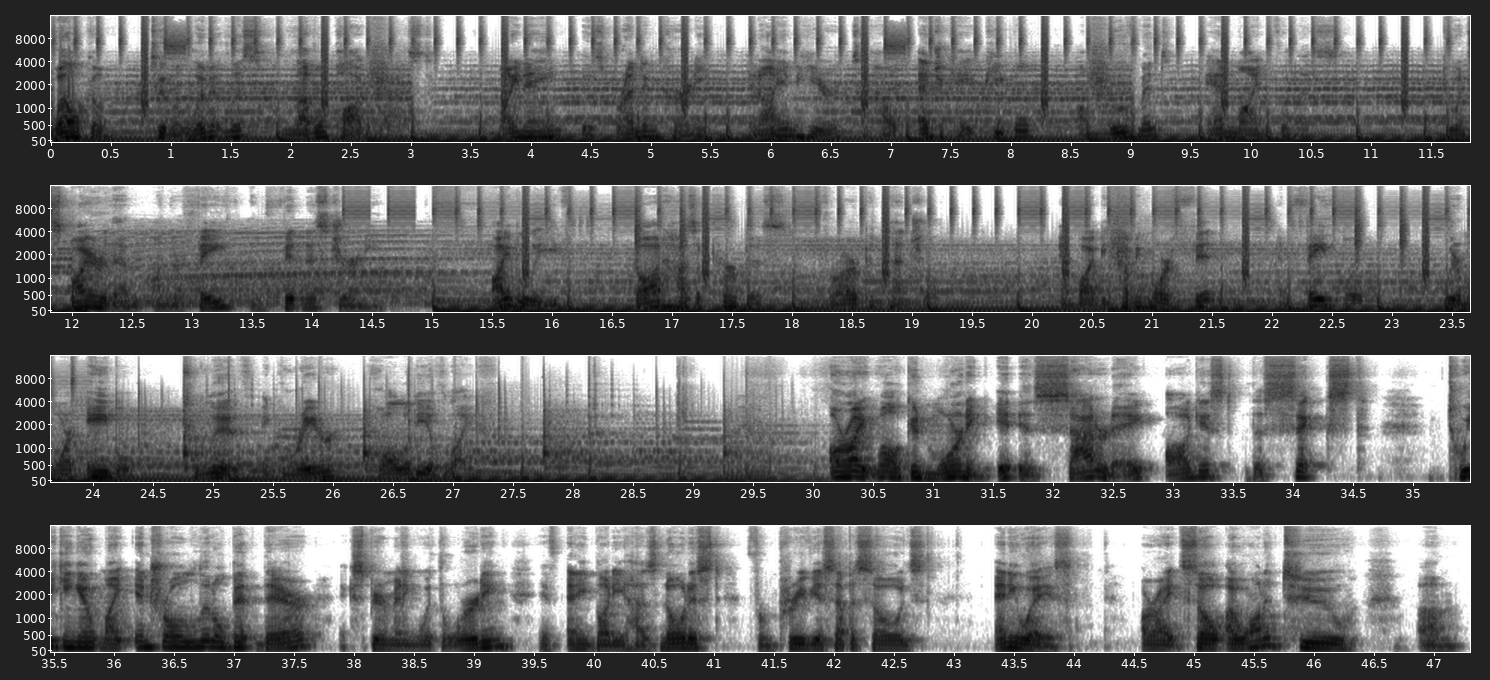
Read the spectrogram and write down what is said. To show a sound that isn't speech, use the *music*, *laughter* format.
Welcome to the Limitless Level Podcast. My name is Brendan Kearney, and I am here to help educate people on movement and mindfulness to inspire them on their faith and fitness journey. I believe God has a purpose for our potential, and by becoming more fit and faithful, we're more able to live a greater quality of life. All right, well, good morning. It is Saturday, August the 6th. Tweaking out my intro a little bit there, experimenting with the wording. If anybody has noticed from previous episodes. Anyways, all right, so I wanted to um,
